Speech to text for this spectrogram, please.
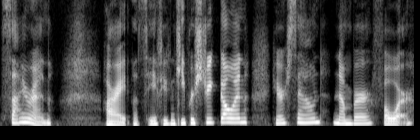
siren. All right, let's see if you can keep your streak going. Here's sound number four.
